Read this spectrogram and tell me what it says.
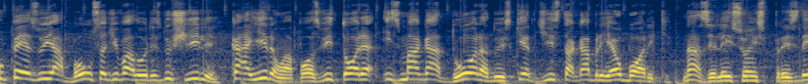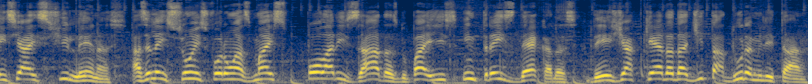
O peso e a bolsa de valores do Chile caíram após vitória esmagadora do esquerdista Gabriel Boric nas eleições presidenciais chilenas. As eleições foram as mais polarizadas do país em três décadas, desde a queda da ditadura militar.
